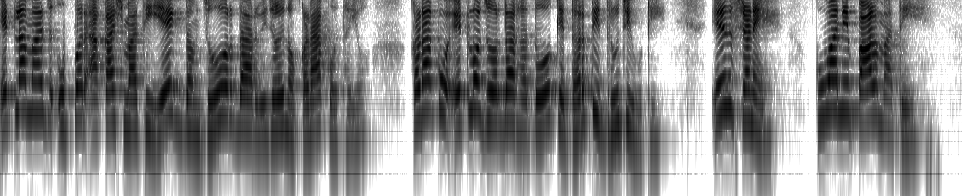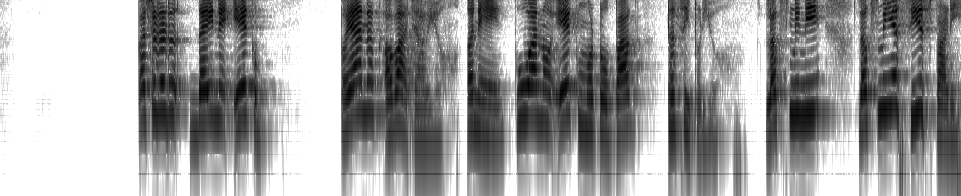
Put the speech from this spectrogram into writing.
એટલામાં જ ઉપર આકાશમાંથી એકદમ જોરદાર વીજળીનો કડાકો થયો. કડાકો એટલો જોરદાર હતો કે ધરતી ધ્રુજી ઉઠી. એ જ ક્ષણે કૂવાની પાળમાંથી કચડ દઈને એક ભયાનક અવાજ આવ્યો અને કૂવાનો એક મોટો ભાગ ધસી પડ્યો. લક્ષ્મીની, લક્ષ્મીએ શીશ પાડી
